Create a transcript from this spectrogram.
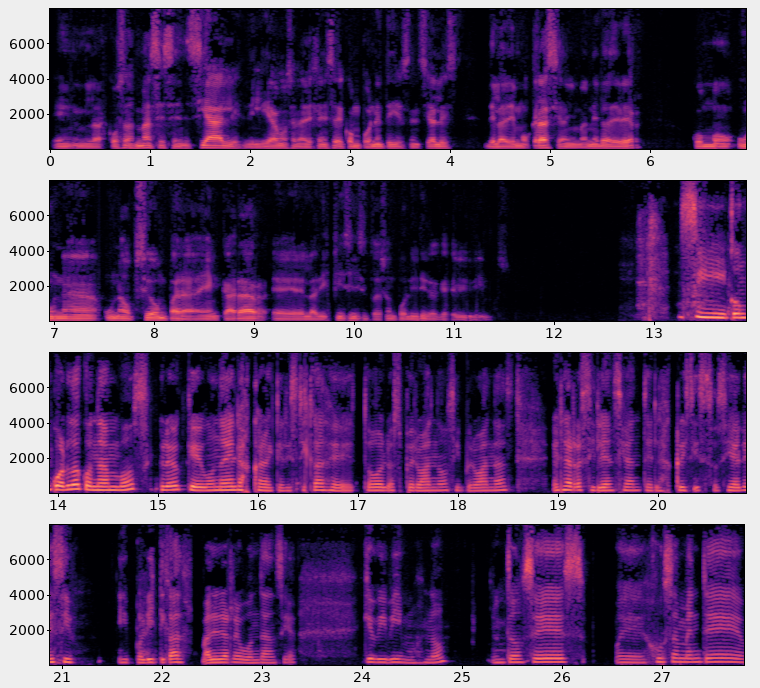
en las cosas más esenciales, digamos, en la defensa de componentes y esenciales de la democracia, a mi manera de ver, como una, una opción para encarar eh, la difícil situación política que vivimos. Sí, concuerdo con ambos. Creo que una de las características de todos los peruanos y peruanas es la resiliencia ante las crisis sociales y, y políticas, vale la redundancia, que vivimos, ¿no? Entonces, eh, justamente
